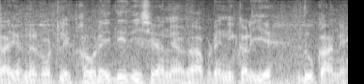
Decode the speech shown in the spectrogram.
ગાયોને રોટલી ખવડાવી દીધી છે અને હવે આપણે નીકળીએ દુકાને.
